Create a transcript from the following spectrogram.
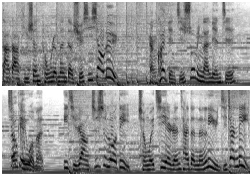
大大提升同仁们的学习效率。赶快点击说明栏链接，交给我们，一起让知识落地，成为企业人才的能力与即战力。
